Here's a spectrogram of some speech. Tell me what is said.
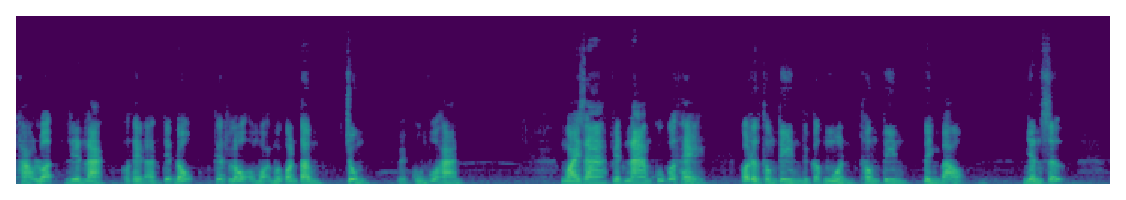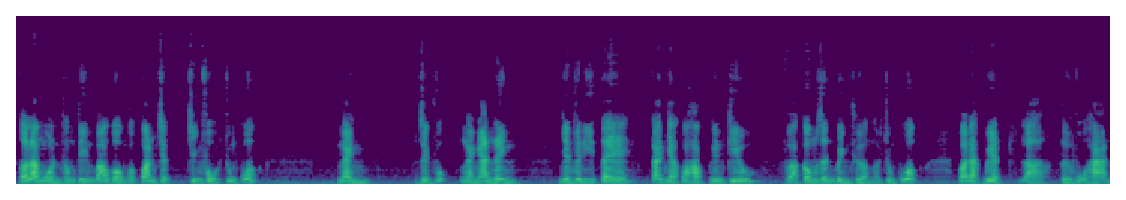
thảo luận liên lạc có thể đã tiết độ tiết lộ mọi mối quan tâm chung về cúm Vũ Hán. Ngoài ra, Việt Nam cũng có thể có được thông tin từ các nguồn thông tin tình báo nhân sự, đó là nguồn thông tin bao gồm các quan chức chính phủ Trung Quốc, ngành dịch vụ, ngành an ninh, nhân viên y tế, các nhà khoa học nghiên cứu và công dân bình thường ở Trung Quốc và đặc biệt là từ Vũ Hán.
